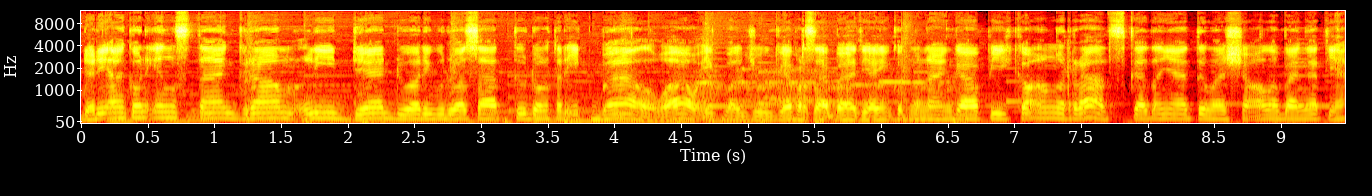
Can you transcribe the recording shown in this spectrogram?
dari akun Instagram Lida 2021 Dr. Iqbal. Wow, Iqbal juga persahabat ya ikut menanggapi. Congrats katanya itu Masya Allah banget ya.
